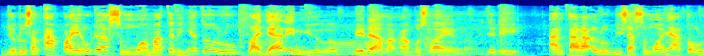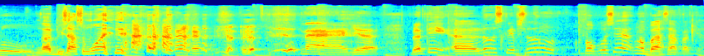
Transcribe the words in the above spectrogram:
jurusan apa ya udah semua materinya tuh lu pelajarin gitu loh. Beda sama kampus lain. Jadi antara lu bisa semuanya atau lu nggak bisa semuanya? Nah, gitu. Berarti eh, lu skripsi lu fokusnya ngebahas apa tuh?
